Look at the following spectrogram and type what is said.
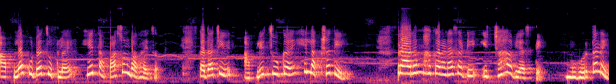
आपलं कुठं चुकलंय हे तपासून बघायचं. कदाचित आपली चूक आहे हे लक्षात येईल. प्रारंभ करण्यासाठी इच्छा हवी असते. मुहूर्त नाही.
